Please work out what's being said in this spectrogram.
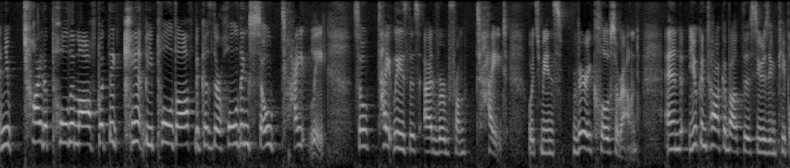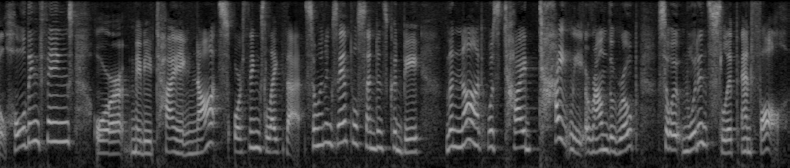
and you try to pull them off, but they can't be pulled off because they're holding so tightly. So, tightly is this adverb from tight, which means very close around. And you can talk about this using people holding things or maybe tying knots or things like that. So, an example sentence could be, the knot was tied tightly around the rope so it wouldn't slip and fall.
